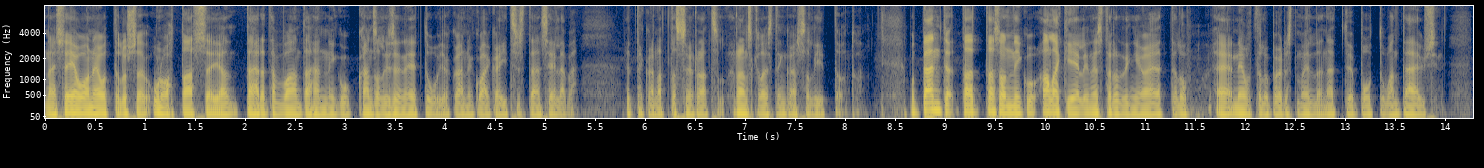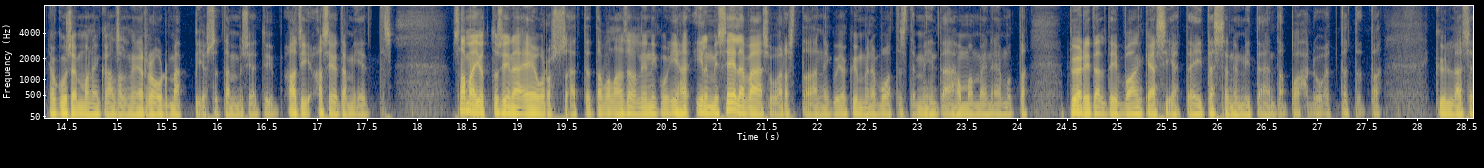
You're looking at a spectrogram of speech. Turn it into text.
näissä EU-neuvottelussa unohtaa se ja tähdätä vaan tähän niin kuin kansallisen etuun, joka on niin aika itsestään selvä että kannattaisi sen ranskalaisten kanssa liittoutua. Mutta tämän tason niin kuin alakielinen strategia-ajattelu neuvottelupöydästä meillä näyttyy puuttuvan täysin. Joku semmoinen kansallinen roadmap, jossa tämmöisiä tyyp- asioita mietittäisiin. Sama juttu siinä eurossa, että tavallaan se oli niin kuin ihan ilmiselvää suorastaan niin kuin jo kymmenen vuotta sitten, mihin tämä homma menee, mutta pyöriteltiin vaan käsiä, että ei tässä nyt mitään tapahdu, että tota, kyllä se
